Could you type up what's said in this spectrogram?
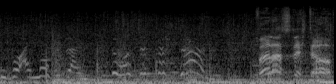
irgendwo ein Netz sein. Du musst es zerstören. Verlass dich drauf.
